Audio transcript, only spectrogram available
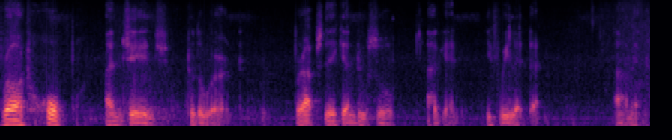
brought hope and change to the world. Perhaps they can do so again if we let them. Amen.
